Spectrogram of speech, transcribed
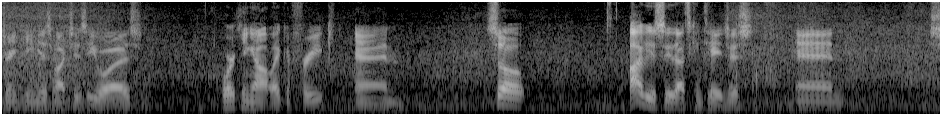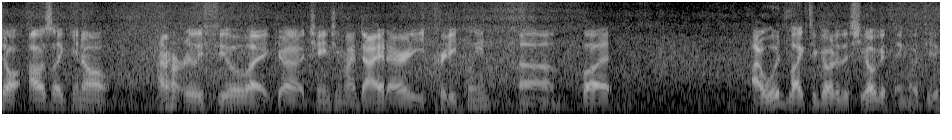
drinking as much as he was, working out like a freak. And so obviously that's contagious. And so I was like, you know, I don't really feel like uh, changing my diet. I already eat pretty clean. Um, but I would like to go to this yoga thing with you.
